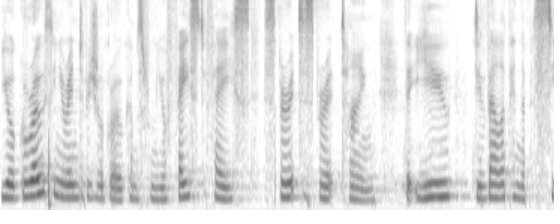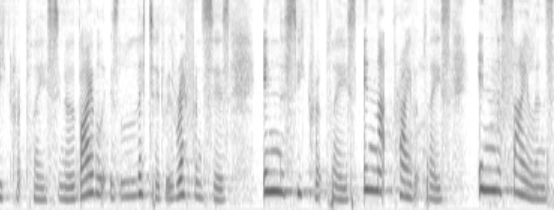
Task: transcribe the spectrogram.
Your growth and your individual growth comes from your face to face, spirit to spirit time that you develop in the secret place. You know, the Bible is littered with references in the secret place, in that private place, in the silence,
